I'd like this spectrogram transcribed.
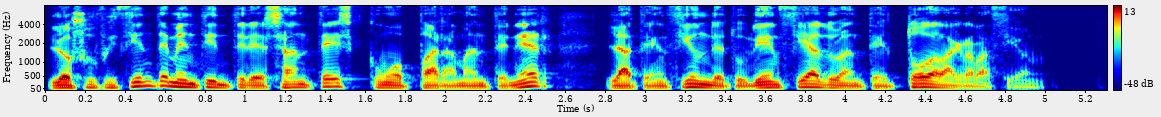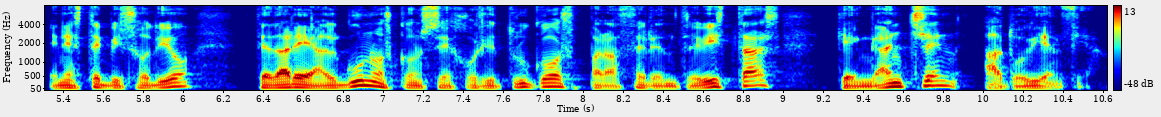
lo suficientemente interesantes como para mantener la atención de tu audiencia durante toda la grabación? En este episodio te daré algunos consejos y trucos para hacer entrevistas que enganchen a tu audiencia.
